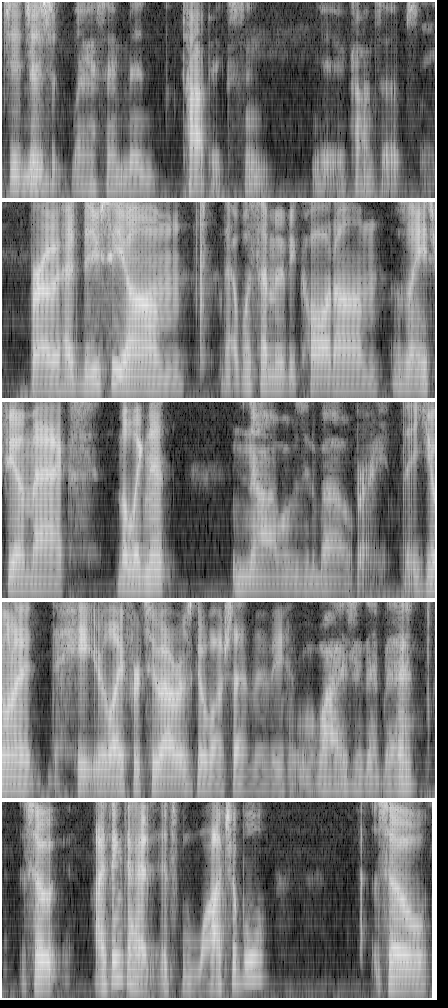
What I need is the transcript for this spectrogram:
just mid, like I said, mid topics and yeah, concepts. bro. Did you see um that what's that movie called? Um, it was on HBO Max. Malignant. Nah, what was it about? Right, that you want to hate your life for two hours? Go watch that movie. Why is it that bad? So I think that it's watchable. So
